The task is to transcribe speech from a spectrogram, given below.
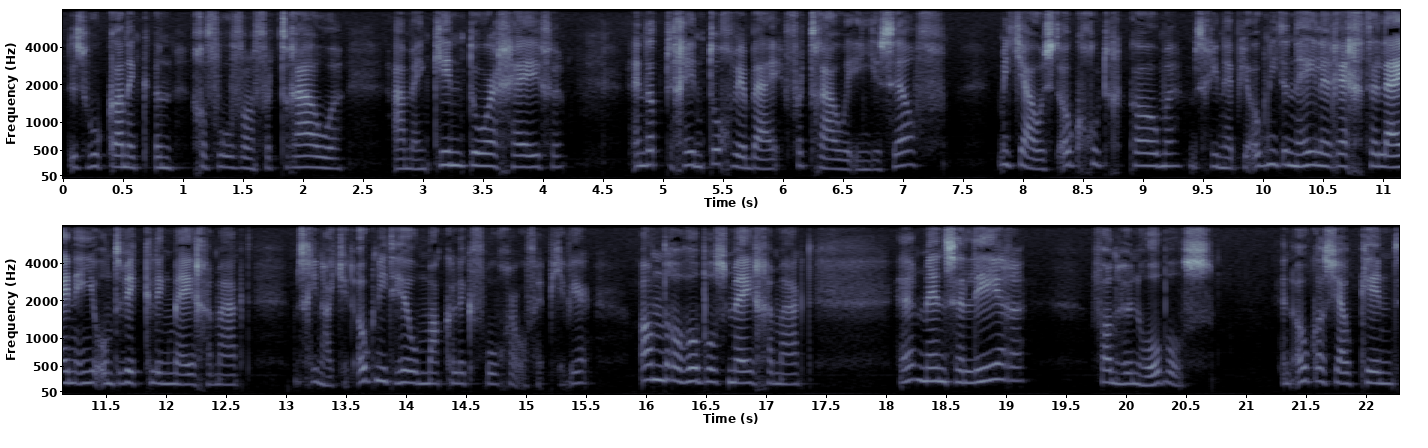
Dus hoe kan ik een gevoel van vertrouwen aan mijn kind doorgeven? En dat begint toch weer bij vertrouwen in jezelf. Met jou is het ook goed gekomen. Misschien heb je ook niet een hele rechte lijn in je ontwikkeling meegemaakt. Misschien had je het ook niet heel makkelijk vroeger, of heb je weer andere hobbels meegemaakt. mensen leren van hun hobbels. En ook als jouw kind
